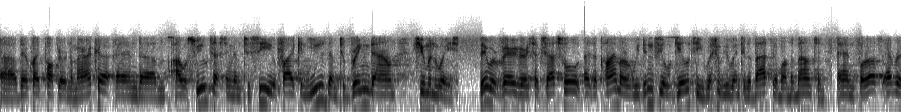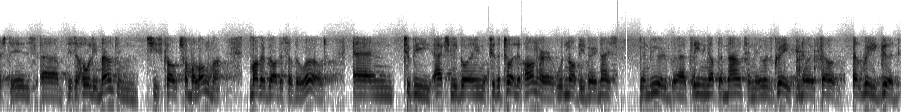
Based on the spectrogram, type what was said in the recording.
Uh, they're quite popular in America, and um, I was field testing them to see if I can use them to bring down human waste. They were very, very successful. As a climber, we didn't feel guilty when we went to the bathroom on the mountain. And for us, Everest is um, is a holy mountain. She's called Chomolungma, Mother Goddess of the world. And to be actually going to the toilet on her would not be very nice. When we were uh, cleaning up the mountain, it was great. You know, it felt felt really good.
